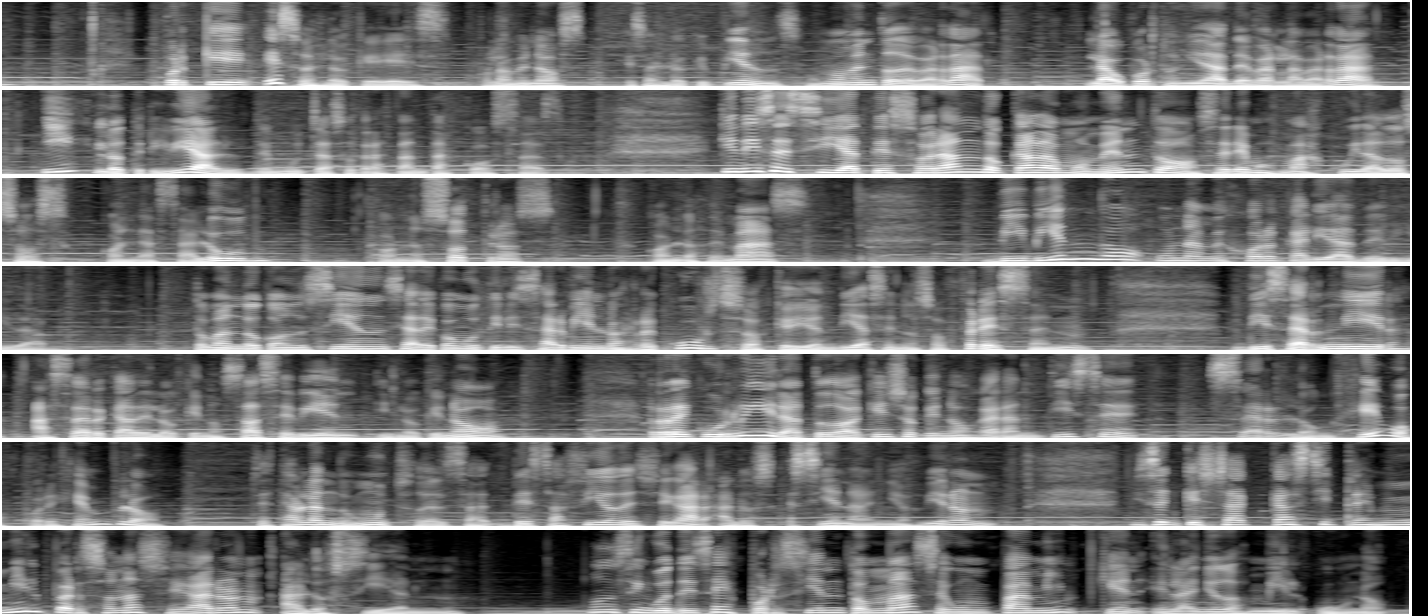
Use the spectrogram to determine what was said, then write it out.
Porque eso es lo que es, por lo menos eso es lo que pienso, un momento de verdad, la oportunidad de ver la verdad y lo trivial de muchas otras tantas cosas. ¿Quién dice si atesorando cada momento seremos más cuidadosos con la salud, con nosotros, con los demás, viviendo una mejor calidad de vida, tomando conciencia de cómo utilizar bien los recursos que hoy en día se nos ofrecen, discernir acerca de lo que nos hace bien y lo que no, recurrir a todo aquello que nos garantice ser longevos, por ejemplo. Se está hablando mucho del sa- desafío de llegar a los 100 años, ¿vieron? Dicen que ya casi 3.000 personas llegaron a los 100. Un 56% más según PAMI que en el año 2001.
